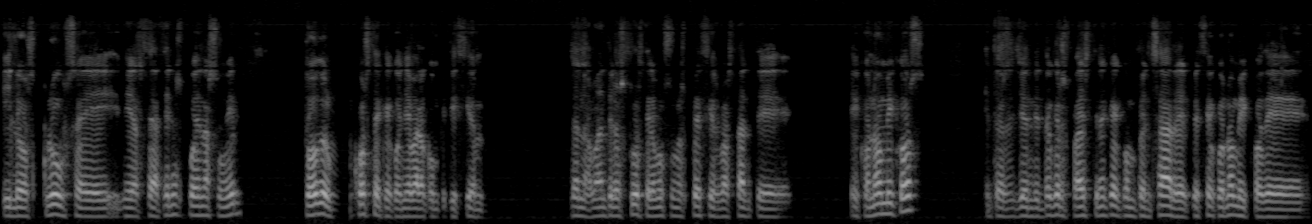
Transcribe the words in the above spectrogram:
y los clubes eh, y las federaciones pueden asumir todo el coste que conlleva la competición. O sea, normalmente los clubes tenemos unos precios bastante económicos, entonces yo entiendo que los países tienen que compensar el precio económico de,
